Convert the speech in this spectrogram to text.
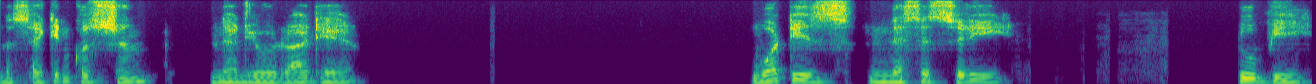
the second question that you write here what is necessary to be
